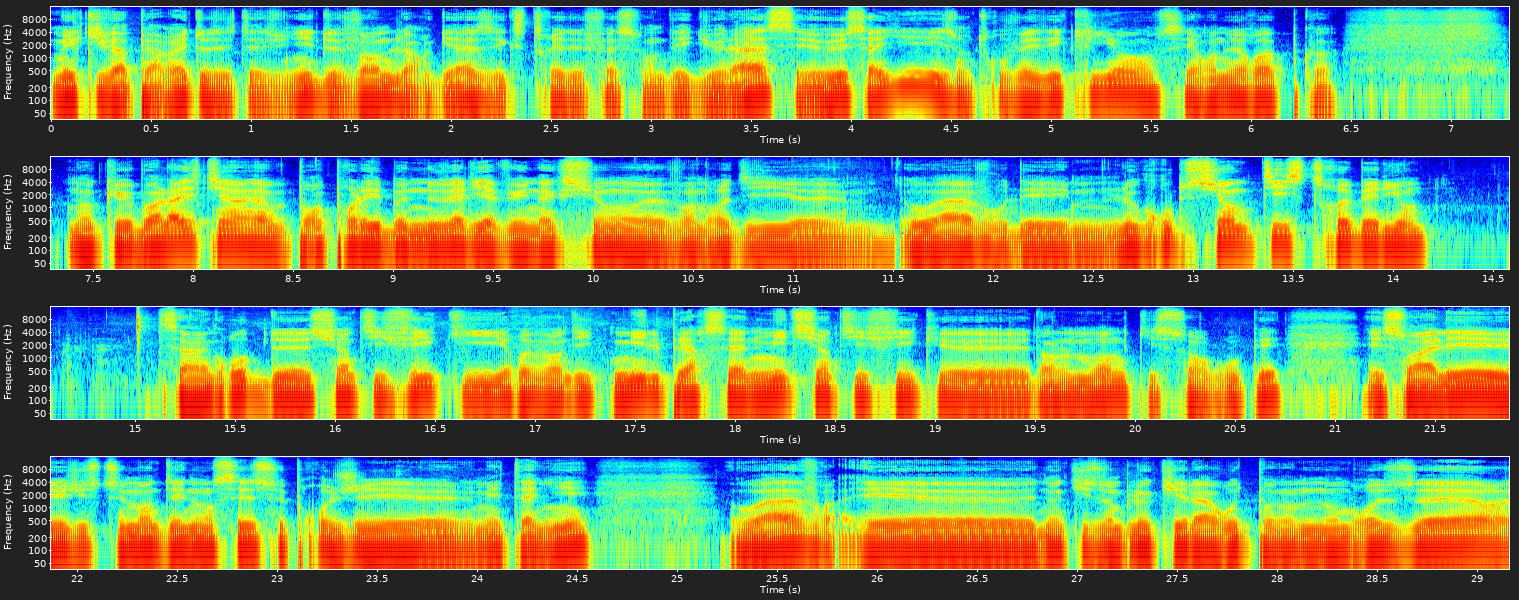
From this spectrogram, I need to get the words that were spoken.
Mais qui va permettre aux États-Unis de vendre leur gaz extrait de façon dégueulasse. Et eux, ça y est, ils ont trouvé des clients. C'est en Europe, quoi. Donc euh, tiens, pour, les bonnes nouvelles, il y avait une action euh, vendredi euh, au Havre où des, le groupe Scientist Rebellion c'est un groupe de scientifiques qui revendique 1000 personnes, 1000 scientifiques euh, dans le monde qui se sont regroupés et sont allés justement dénoncer ce projet méthanier au Havre. Et donc ils ont bloqué la route pendant de nombreuses heures.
